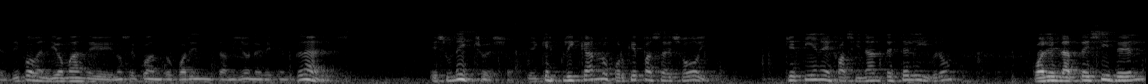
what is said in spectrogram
el tipo vendió más de no sé cuánto, 40 millones de ejemplares. Es un hecho eso. Y hay que explicarlo por qué pasa eso hoy. ¿Qué tiene fascinante este libro? ¿Cuál es la tesis de él?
